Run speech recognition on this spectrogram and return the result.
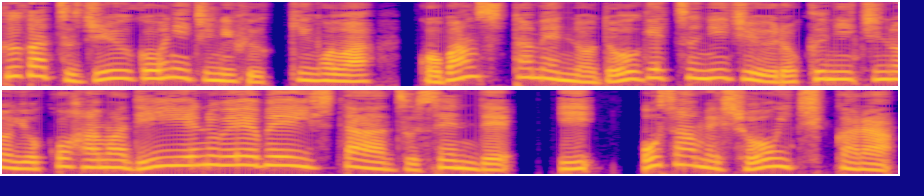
9月15日に復帰後は5番スタメンの同月26日の横浜 DNA ベイスターズ戦で、イ、納め小一から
